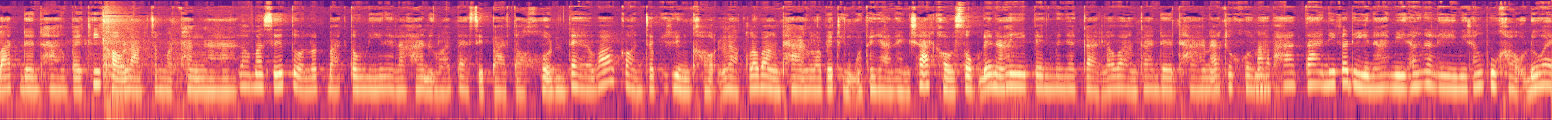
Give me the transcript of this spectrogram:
บัสเดินทางไปที่เขาหลักจังหวัดพังงา เรามาซื้อตั๋วรถบัสตรงนี้ในราคา 180 บาทต่อคน แต่ว่าก่อนจะไปถึงเขาหลักระหว่างทางเราไปถึงอุทยานแห่งชาติเขาศกด้วยนะนี่เป็นบรรยากาศระหว่างการเดินทางนะทุกคนมาภาคใต้นี่ก็ดีนะ มีทั้งทะเลมีทั้งภูเขาด้วย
